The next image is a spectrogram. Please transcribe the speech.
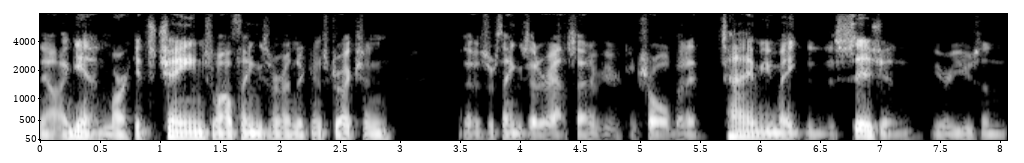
now, again, markets change while things are under construction. Those are things that are outside of your control. But at the time you make the decision, you're using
